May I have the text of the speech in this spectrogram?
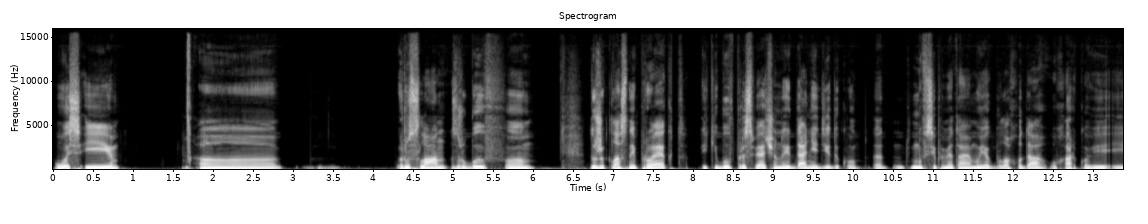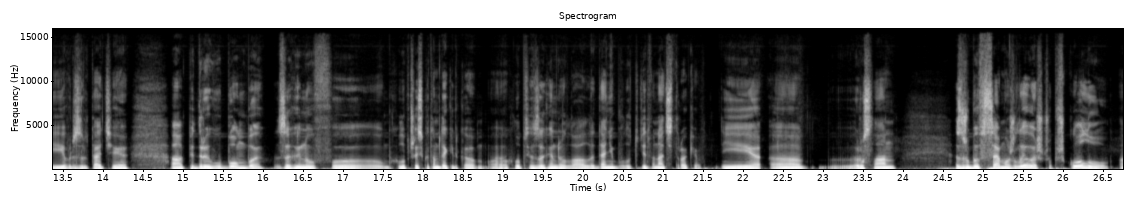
Ось і а, Руслан зробив е, дуже класний проект, який був присвячений Дані Дідику. Е, Ми всі пам'ятаємо, як була хода у Харкові, і в результаті підриву бомби загинув е, хлопчисько. Там декілька е, хлопців загинуло, але Дані було тоді 12 років. І е, Руслан зробив все можливе, щоб школу, е,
